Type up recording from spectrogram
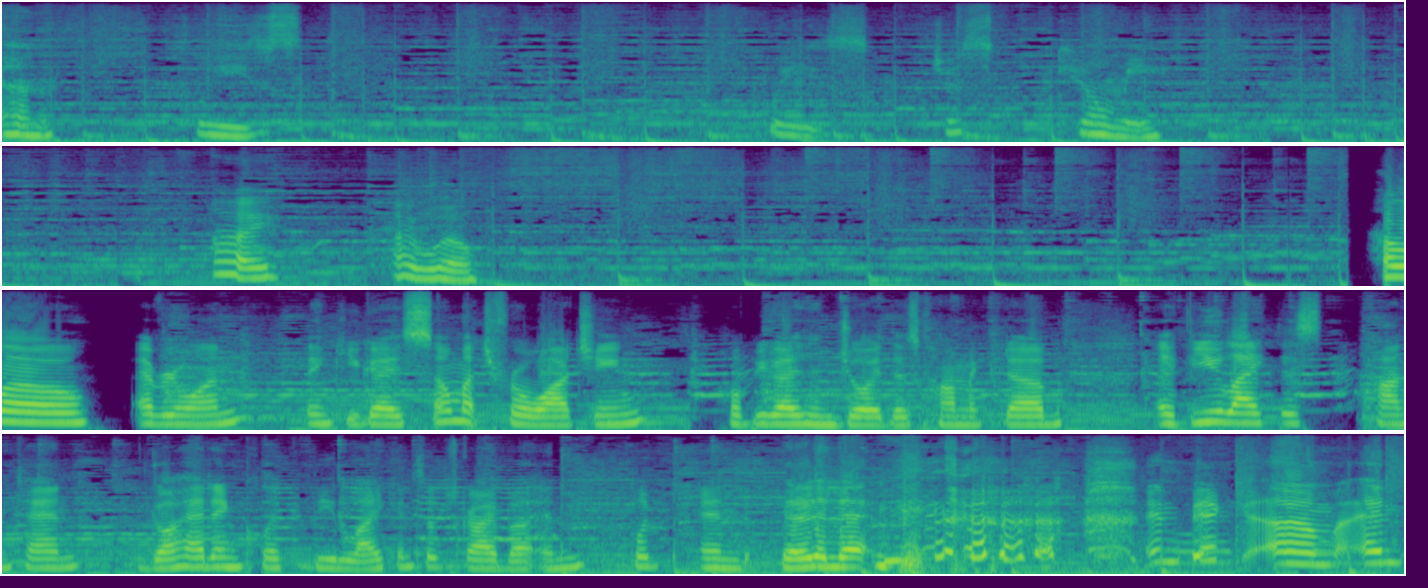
And please, please, just kill me. I, I will. Hello, everyone. Thank you guys so much for watching. Hope you guys enjoyed this comic dub. If you like this content, go ahead and click the like and subscribe button. Click and and pick um and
